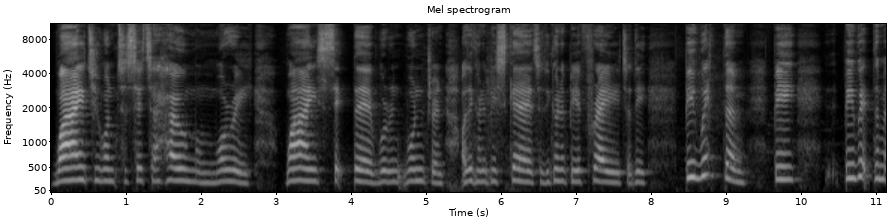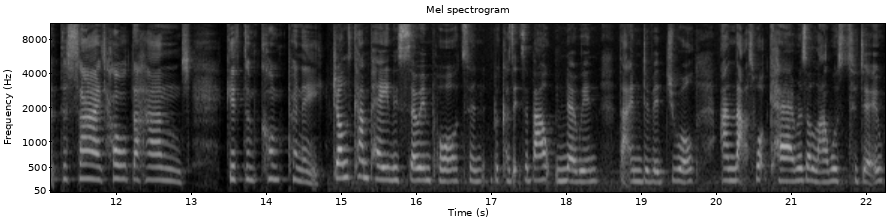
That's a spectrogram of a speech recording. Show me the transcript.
Why do you want to sit at home and worry? Why sit there wondering, are they going to be scared? Are they going to be afraid? Are they... Be with them. Be, be with them at the side. Hold the hand give them company. John's campaign is so important because it's about knowing that individual and that's what carers allow us to do.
